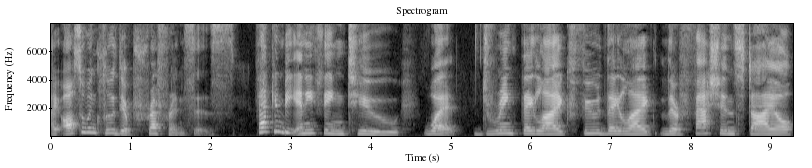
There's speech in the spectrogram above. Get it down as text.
I also include their preferences. That can be anything to what drink they like, food they like, their fashion style,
